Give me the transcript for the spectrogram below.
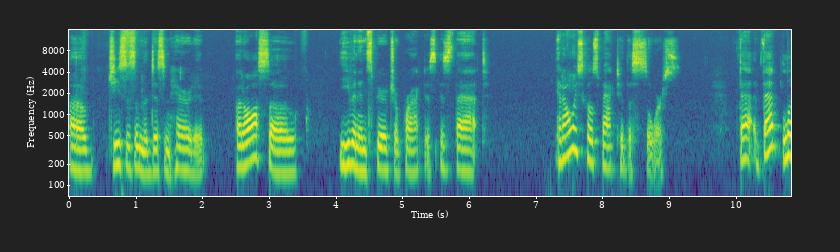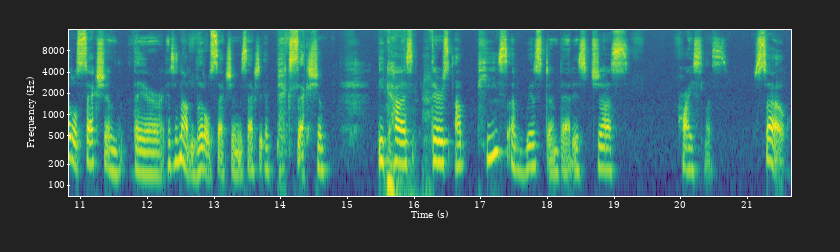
of Jesus and the disinherited, but also even in spiritual practice, is that it always goes back to the source. That that little section there, it's not a little section, it's actually a big section because there's a piece of wisdom that is just priceless. So,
